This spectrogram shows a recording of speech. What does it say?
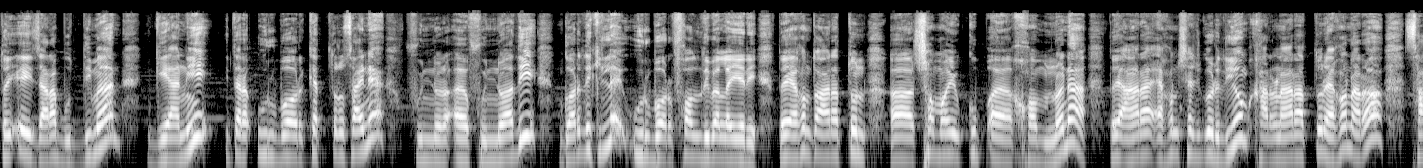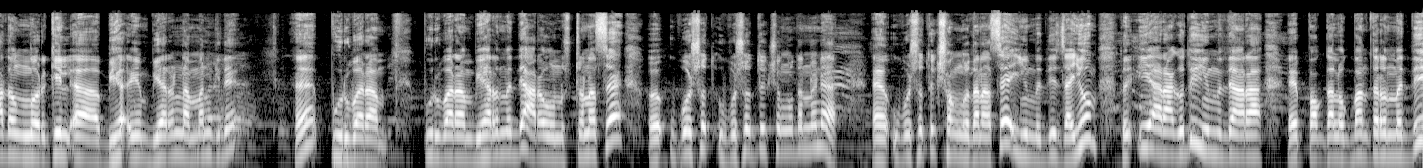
তো এই যারা বুদ্ধিমান, জ্ঞানী তারা উর্বর ক্ষেত্র চাই না, শূন্য শূন্য আদি, গড়ে দেখিলে উর্বর ফল দিবা লাইয়ারি তো এখন তো আর তুন সময় খুব কম, নয় না? তো আরা এখন শেষ করে দিও, কারণ আর তুন এখন আরও সাদঙ্গর কিল বিহারের নাম মান কি দে? হ্যাঁ পূর্বারাম পূর্বারাম বিহারের মধ্যে আরও অনুষ্ঠান আছে উপসত উপসতিক সংগঠন নয় না? উপসতিক সংগঠন আছে, এই মধ্যে যাইম তো ই আর আগতে এই মধ্যে আরা পজ্ঞা লোকবান্তরের মধ্যে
